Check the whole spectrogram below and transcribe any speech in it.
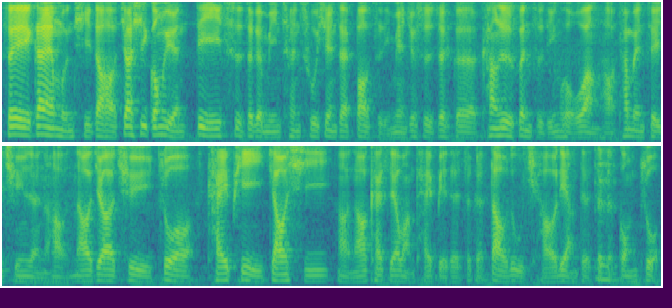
所以刚才我们提到哈，胶西公园第一次这个名称出现在报纸里面，就是这个抗日分子林火旺哈，他们这群人哈，然后就要去做开辟礁溪啊，然后开始要往台北的这个道路桥梁的这个工作，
